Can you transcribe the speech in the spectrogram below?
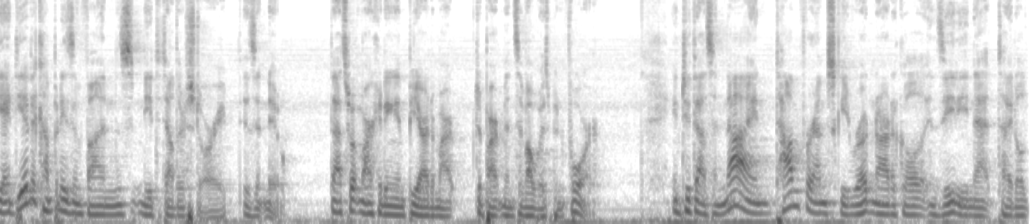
The idea that companies and funds need to tell their story isn't new. That's what marketing and PR departments have always been for. In 2009, Tom Foremski wrote an article in ZDNet titled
